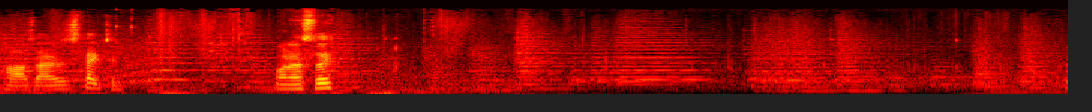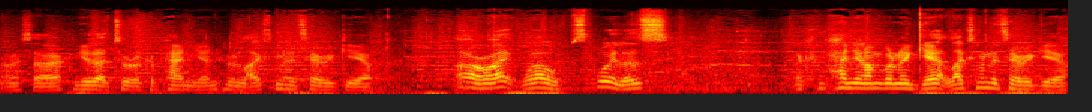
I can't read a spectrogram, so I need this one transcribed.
As hard as I was expecting. Honestly. Oh, so I can give that to a companion who likes military gear. Alright, well, spoilers. The companion I'm gonna get likes military gear.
